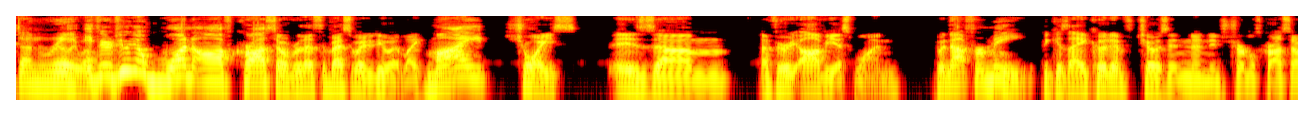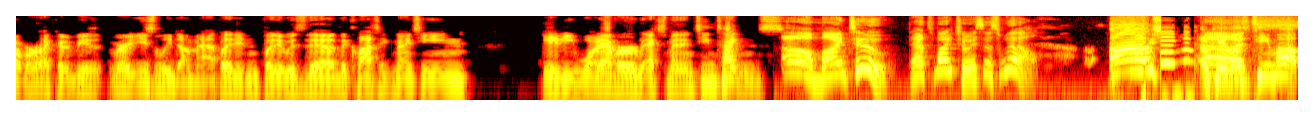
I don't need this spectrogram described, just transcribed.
Done really well. If you're doing a one-off crossover, that's the best way to do it. Like my choice is um a very obvious one, but not for me because I could have chosen a Ninja Turtles crossover. I could have e- very easily done that, but I didn't. But it was the the classic 1980 whatever X Men and Teen Titans. oh, mine too. That's my choice as well. Oh, shit. okay, Ah, let's team up.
